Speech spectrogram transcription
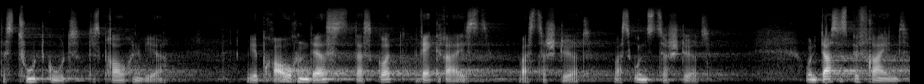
Das tut gut, das brauchen wir. Wir brauchen das, dass Gott wegreißt, was zerstört, was uns zerstört. Und das ist befreiend.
